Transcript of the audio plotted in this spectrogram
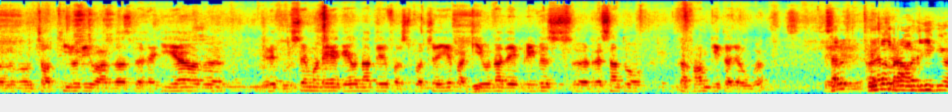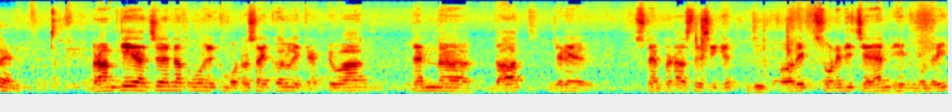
ਮਤਲਬ ਚੌਥੀ ਉਹਦੀ ਵਾਰਦਾਤ ਹੈਗੀ ਆ ਔਰ ਜਿਹੜੇ ਦੂਸਰੇ ਮੁੰਡੇ ਹੈਗੇ ਉਹਨਾਂ ਤੇ ਫਸਟ ਪਰਚਾ ਹੀ ਹੈ ਬਾਕੀ ਉਹਨਾਂ ਦੇ ਪ੍ਰੀਵੀਅਸ ਐਡਰੈਸਾਂ ਤੋਂ ਕਨਫਰਮ ਕੀਤਾ ਜਾਊਗਾ। ਸਰ ਇਹਨਾਂ ਤੋਂ ਬਰਾਮਦਗੀ ਕੀ ਹੋਇਆ ਜੀ? ਬਰਾਮਦਗੀ ਅੱਜ ਇਹਨਾਂ ਤੋਂ ਇੱਕ ਮੋਟਰਸਾਈਕਲ ਇੱਕ ਐਕਟਿਵਾ ਤਿੰਨ ਦਾਤ ਜਿਹੜੇ ਸਟੈਂਪਡ ਵਾਸਤੇ ਸੀਗੇ ਜੀ। ਔਰ ਇੱਕ ਸੋਨੇ ਦੀ ਚੈਨ ਇੱਕ ਮੁੰਦਰੀ।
